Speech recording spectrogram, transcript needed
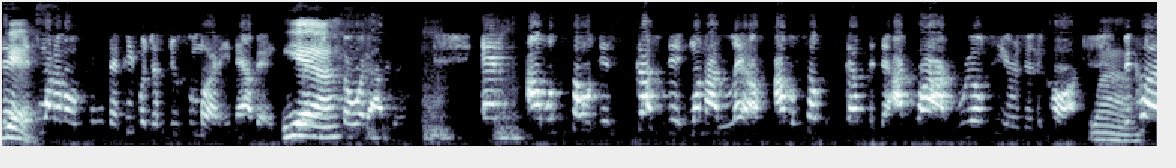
That Yes. It's one of those things that people just do for money nowadays. Yeah. Just throw it out there. And I was so disgusted when I left. I was so disgusted that I cried real tears in the car. Because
